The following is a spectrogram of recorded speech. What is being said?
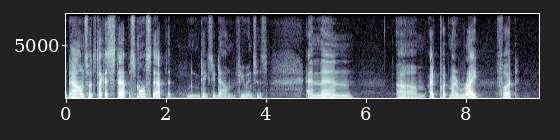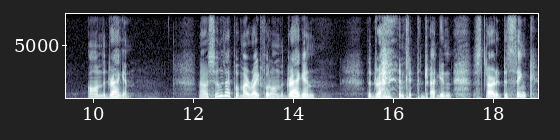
down. So it's like a step, a small step that takes you down a few inches. And then um, I put my right foot on the dragon. Now, as soon as I put my right foot on the dragon, the dragon, the dragon started to sink.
